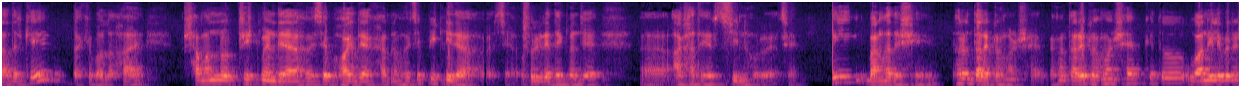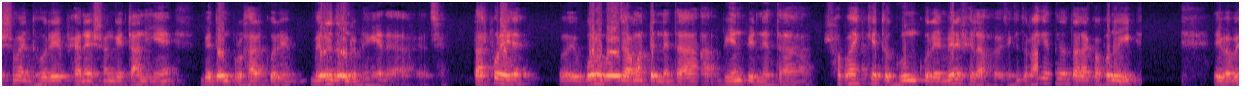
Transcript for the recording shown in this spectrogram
তাদেরকে তাকে বলা হয় সামান্য ট্রিটমেন্ট দেওয়া হয়েছে, ভয় দেখানো হয়েছে, পিটনি দেওয়া হয়েছে। শরীরে দেখবেন যে আঘাতের চিহ্ন রয়েছে। এই বাংলাদেশে, ধরেন তারেক রহমান সাহেব, এখন তারেক রহমান সাহেবকে তো ওয়ান ইলেভেনের সময় ধরে ফ্যানের সঙ্গে টানিয়ে বেদম প্রহার করে মেরুদণ্ড ভেঙে দেওয়া হয়েছে। তারপরে ওই বড় বড় জামাতের নেতা, বিএনপির নেতা, সবাইকে তো গুম করে মেরে ফেলা হয়েছে। কিন্তু আগে তো তারা কখনোই এইভাবে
